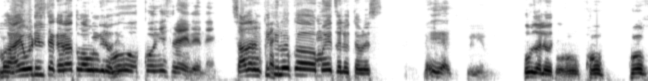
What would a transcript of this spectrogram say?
मग आई वडील त्या घरात वाहून गेले होते? हो कोणीच राहिले नाही. साधारण किती लोक मयत झाले होते त्यावेळेस? झाली पुणे. खूप झाले होते. हो खूप खूप.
